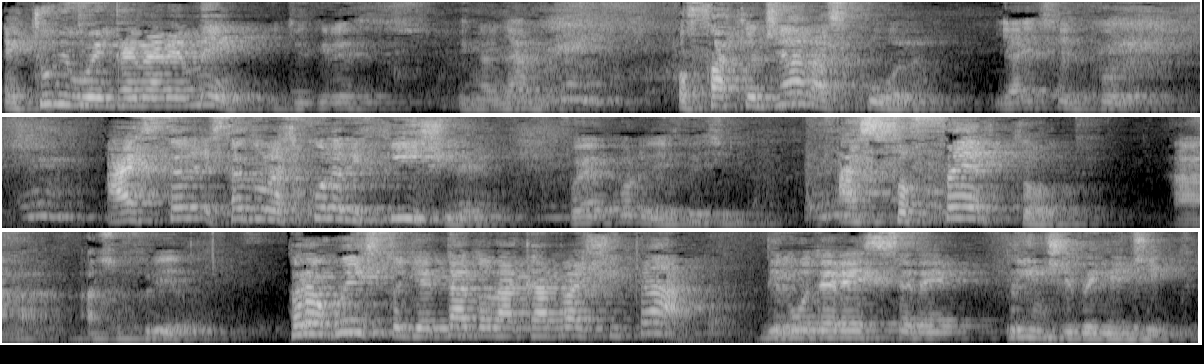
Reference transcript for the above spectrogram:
e tu mi vuoi ingannare a me? Y tú quieres engañarme. Ho fatto già la scuola. Ya hice el cole. Ah, è sta- è stata una scuola difficile, Fue un cole difícil. Ha sofferto, Ha, ha sufrido. però questo gli ha dato la capacità di poter essere principe di Egitto.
